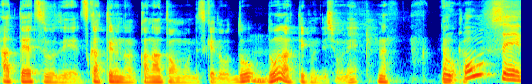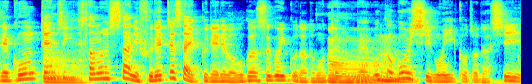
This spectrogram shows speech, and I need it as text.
あったやつで使ってるのかなとは思うんですけどどうどうなっていくんでしょうね。なでも音声でコンテンツに楽しさに触れてさえくれれば僕はすごいいいことだと思ってるので、うん。僕は Voicy もいいことだし、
